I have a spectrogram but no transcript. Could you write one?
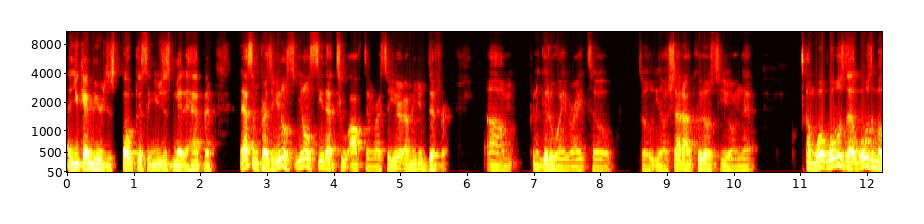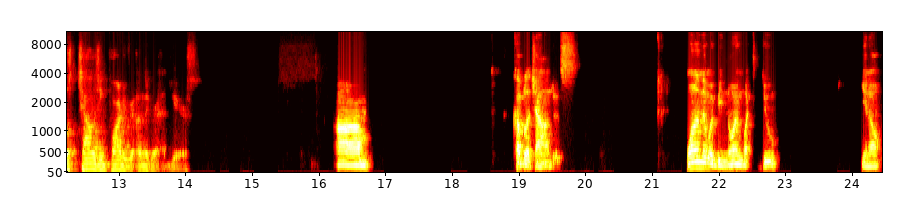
and you came here just focused and you just made it happen. That's impressive. You don't you don't see that too often, right? So you're I mean you're different, um, in a good way, right? So so you know, shout out, kudos to you on that. Um, what what was the what was the most challenging part of your undergrad years? Um, a couple of challenges. One of them would be knowing what to do you know,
